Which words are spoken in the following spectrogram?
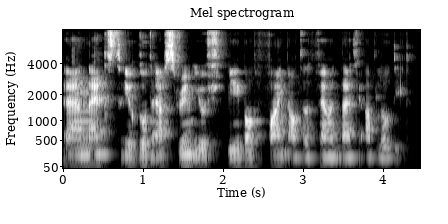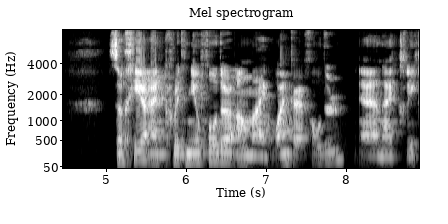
And next, you go to AppStream, you should be able to find out the file that you uploaded. So here I create a new folder on my OneDrive folder, and I click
